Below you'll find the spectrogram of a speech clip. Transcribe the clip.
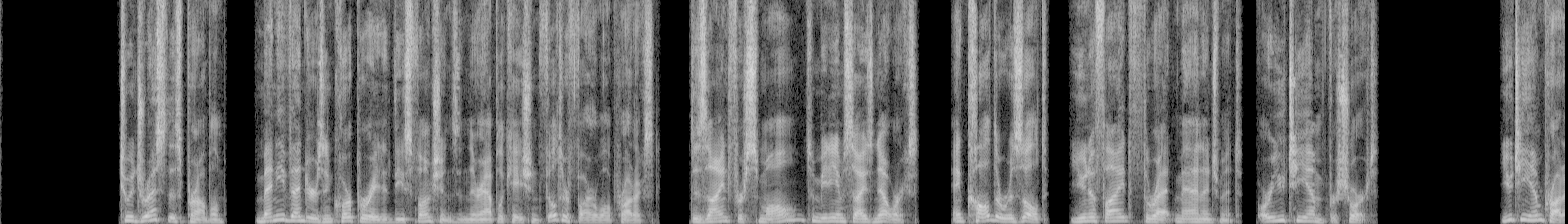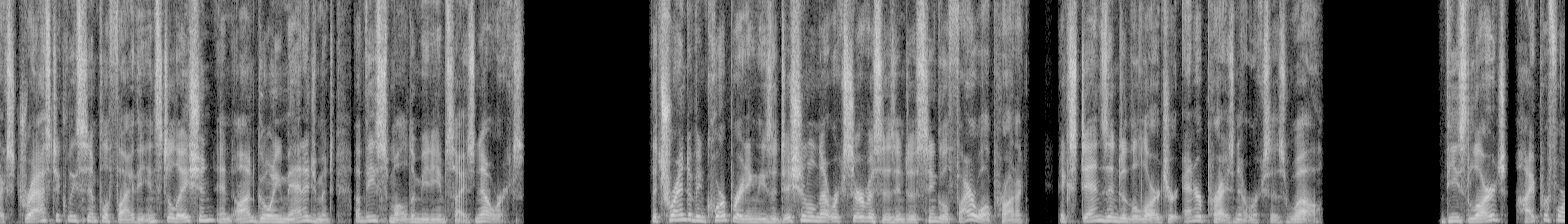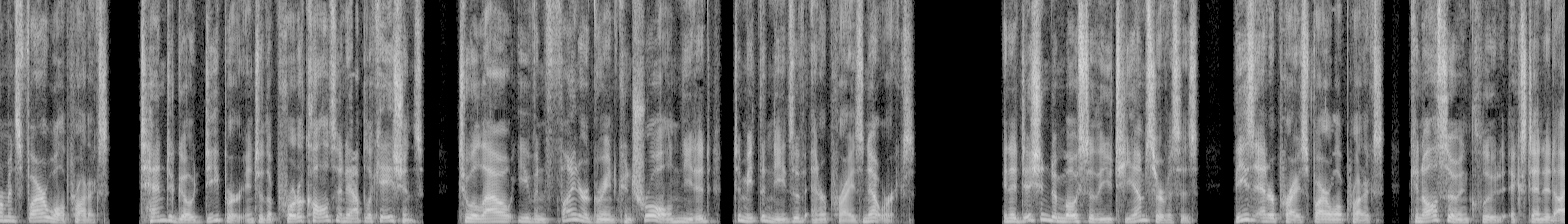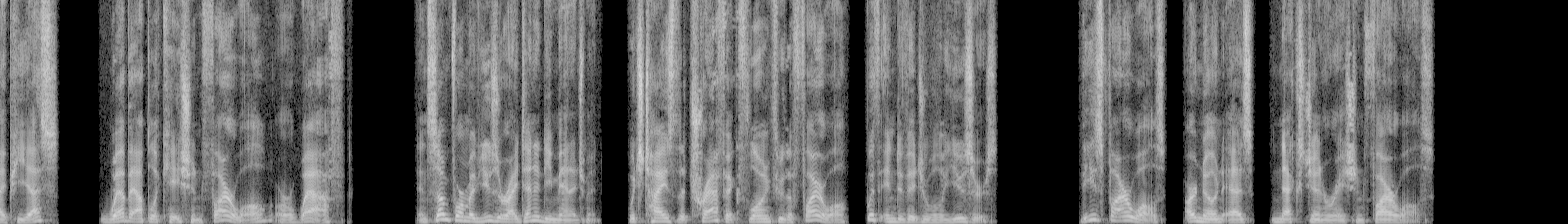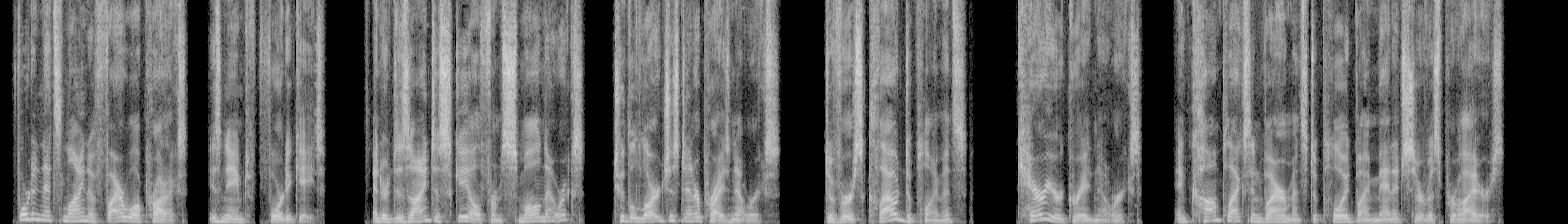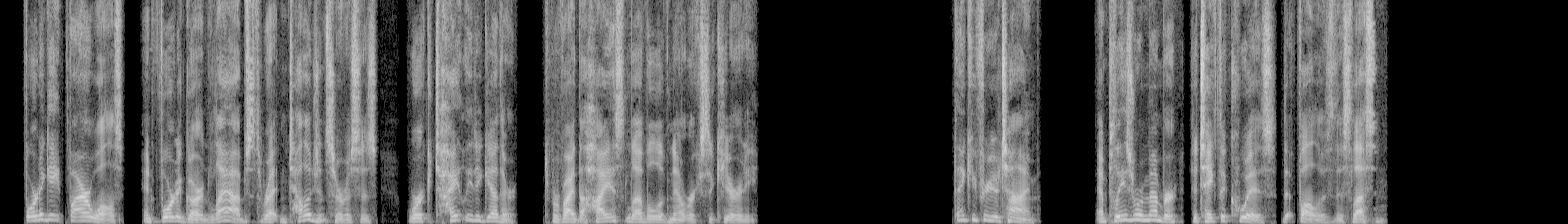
To address this problem, many vendors incorporated these functions in their application filter firewall products designed for small to medium sized networks and called the result Unified Threat Management, or UTM for short. UTM products drastically simplify the installation and ongoing management of these small to medium sized networks. The trend of incorporating these additional network services into a single firewall product extends into the larger enterprise networks as well. These large, high performance firewall products tend to go deeper into the protocols and applications to allow even finer grained control needed to meet the needs of enterprise networks. In addition to most of the UTM services, these enterprise firewall products can also include extended IPS, Web Application Firewall, or WAF, and some form of user identity management, which ties the traffic flowing through the firewall with individual users. These firewalls are known as next generation firewalls. Fortinet's line of firewall products is named FortiGate and are designed to scale from small networks to the largest enterprise networks, diverse cloud deployments, carrier grade networks, and complex environments deployed by managed service providers. FortiGate firewalls and FortiGuard Labs threat intelligence services work tightly together to provide the highest level of network security. Thank you for your time, and please remember to take the quiz that follows this lesson.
